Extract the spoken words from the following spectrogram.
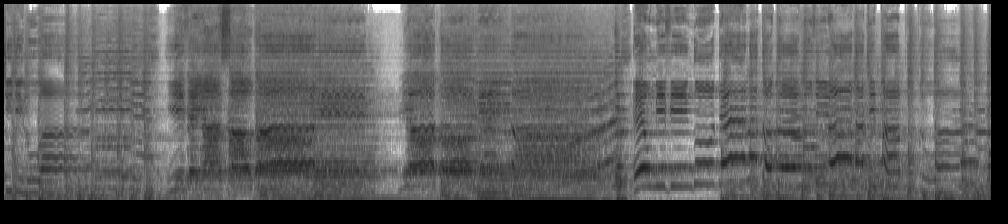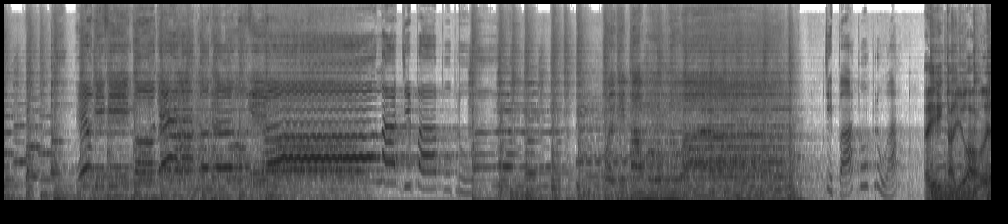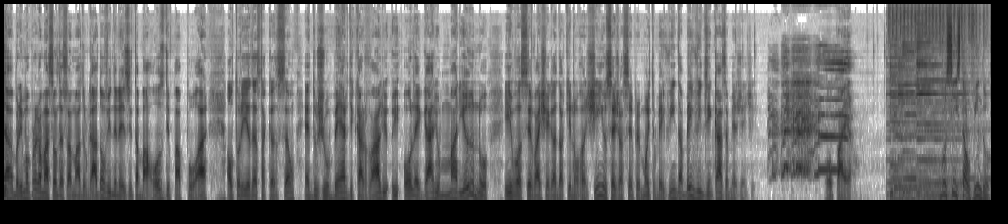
记记。Eita, aí, ó, é, abrimos a programação dessa madrugada ouvindo Inesita Barroso de Papo Ar. A autoria desta canção é do Gilberto de Carvalho e Olegário Mariano. E você vai chegando aqui no Ranchinho, seja sempre muito bem-vinda. Bem-vindos em casa, minha gente. Opa, é. Você está ouvindo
